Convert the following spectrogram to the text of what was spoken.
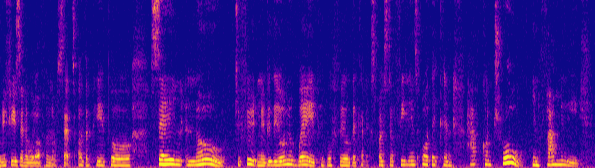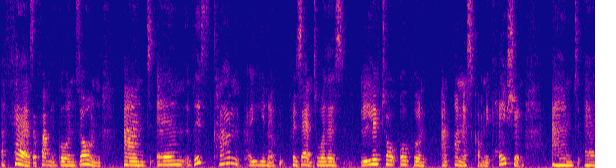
refusing it will often upset other people. Saying no to food may be the only way people feel they can express their feelings or they can have control in family affairs or family goings on and um, this can uh, you know present where there's little open and honest communication. And uh,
